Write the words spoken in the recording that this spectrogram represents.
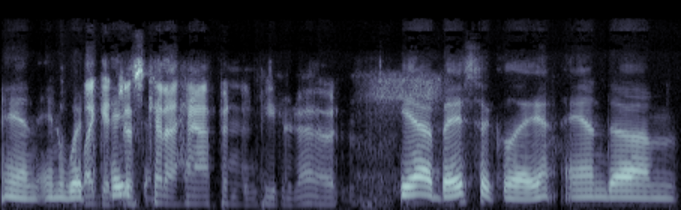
And in which like it case, just kind of happened and petered out. yeah, basically, and um,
